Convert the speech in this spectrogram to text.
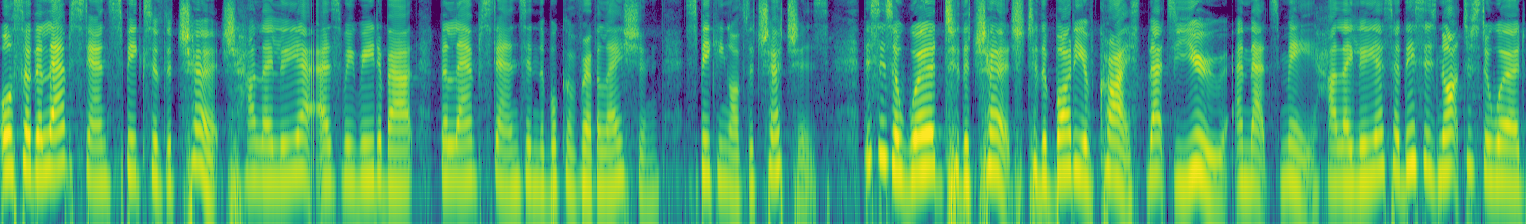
Also, the lampstand speaks of the church. Hallelujah. As we read about the lampstands in the book of Revelation, speaking of the churches. This is a word to the church, to the body of Christ. That's you and that's me. Hallelujah. So, this is not just a word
